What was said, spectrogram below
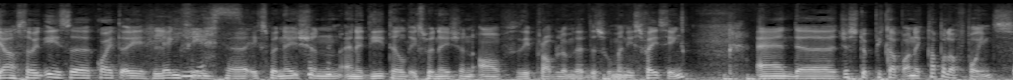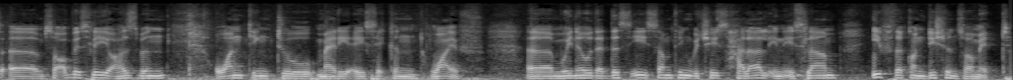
Yeah, so it is uh, quite a lengthy Yes. uh, explanation and a detailed explanation of the problem that this woman is facing. And uh, just to pick up on a couple of points, um, so obviously your husband wanting to marry a second wife. Um, we know that this is something which is halal in Islam if the conditions are met,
